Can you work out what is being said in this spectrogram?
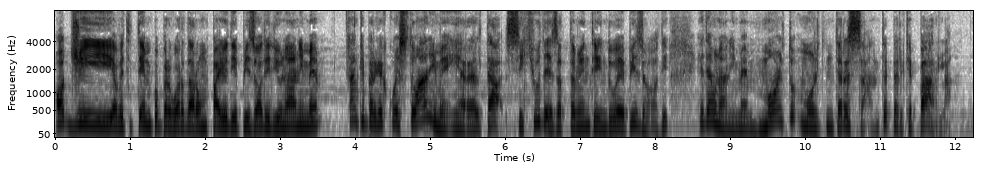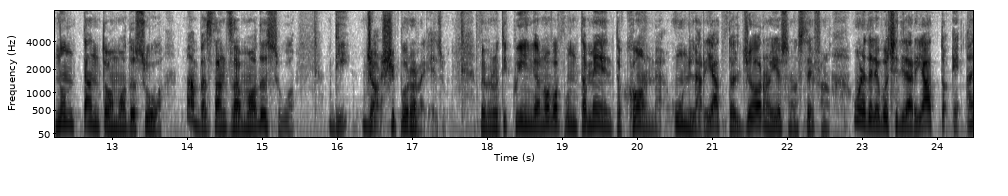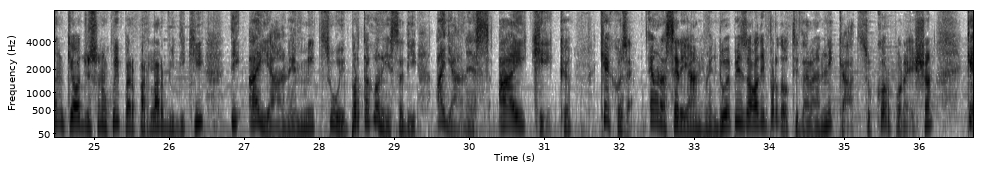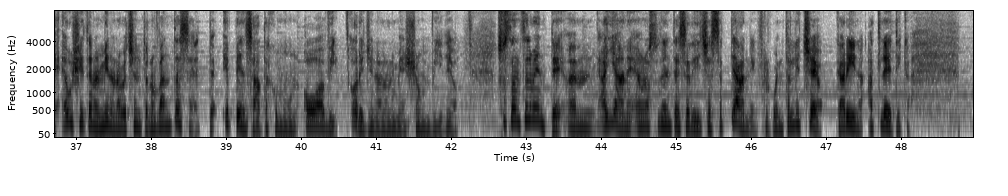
Oggi avete tempo per guardare un paio di episodi di un anime? Anche perché questo anime in realtà si chiude esattamente in due episodi ed è un anime molto molto interessante perché parla non tanto a modo suo, ma abbastanza a modo suo di Joshi Puroresu. Benvenuti quindi a un nuovo appuntamento con un Lariatto al giorno, io sono Stefano, una delle voci di Lariatto e anche oggi sono qui per parlarvi di chi? Di Ayane Mitsui, protagonista di Ayane's Eye Kick. Che cos'è? È una serie anime in due episodi prodotti dalla Nikatsu Corporation che è uscita nel 1997 e pensata come un OAV, Original Animation Video. Sostanzialmente um, Ayane è una studentessa di 17 anni, frequenta il liceo, carina, atletica,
